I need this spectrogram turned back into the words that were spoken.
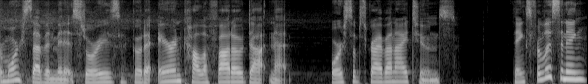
For more 7 minute stories, go to aaroncalifato.net or subscribe on iTunes. Thanks for listening.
